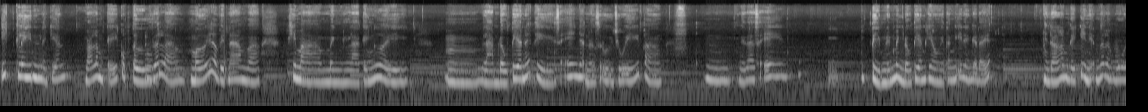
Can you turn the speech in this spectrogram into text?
eat clean này kia nó là một cái cụm từ ừ. rất là mới ở Việt Nam và khi mà mình là cái người um, làm đầu tiên ấy thì sẽ nhận được sự chú ý và um, người ta sẽ tìm đến mình đầu tiên khi mà người ta nghĩ đến cái đấy thì đó là một cái kỷ niệm rất là vui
